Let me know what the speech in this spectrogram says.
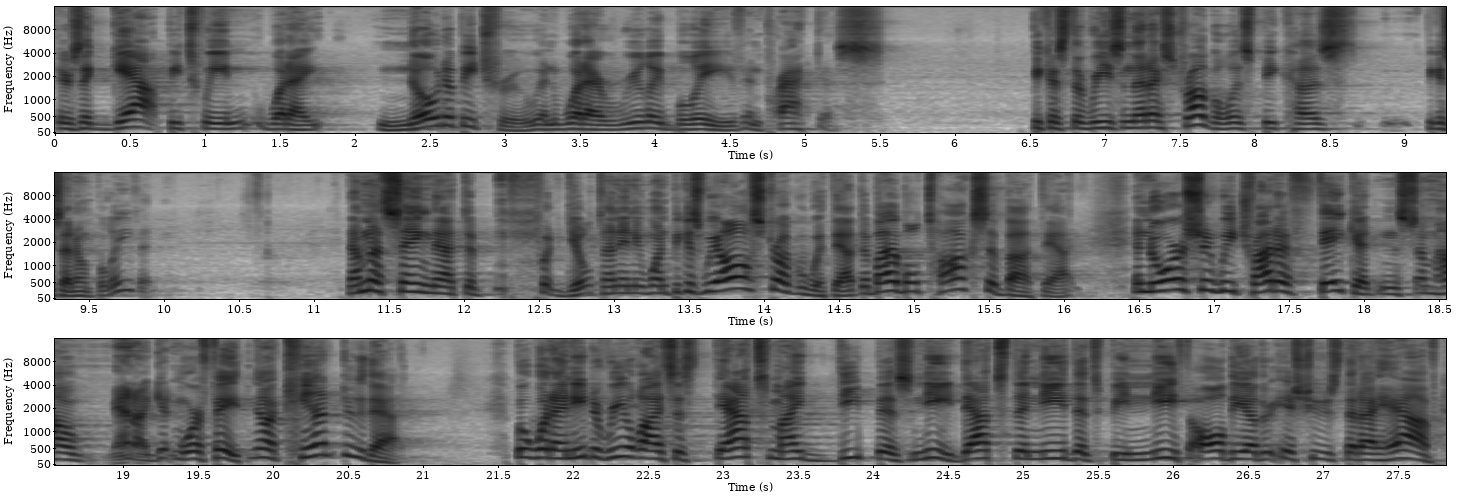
there's a gap between what I know to be true and what I really believe and practice. Because the reason that I struggle is because, because I don't believe it. Now, I'm not saying that to put guilt on anyone because we all struggle with that. The Bible talks about that. And nor should we try to fake it and somehow, man, I get more faith. No, I can't do that. But what I need to realize is that's my deepest need. That's the need that's beneath all the other issues that I have.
